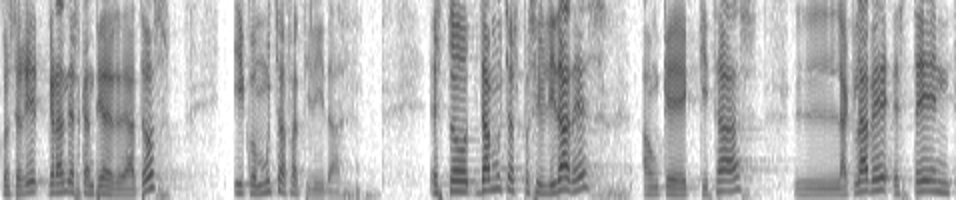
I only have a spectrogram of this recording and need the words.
conseguir grandes cantidades de datos y con mucha facilidad. Esto da muchas posibilidades, aunque quizás la clave esté en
